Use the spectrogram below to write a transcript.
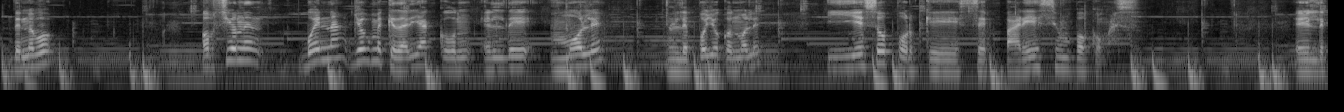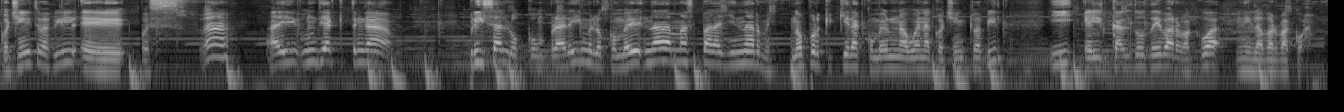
de nuevo, opción buena. Yo me quedaría con el de mole, el de pollo con mole. Y eso porque se parece un poco más. El de cochinito papil, eh, pues, ah, hay un día que tenga prisa lo compraré y me lo comeré nada más para llenarme, no porque quiera comer una buena cochinito papil y el caldo de barbacoa ni la barbacoa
